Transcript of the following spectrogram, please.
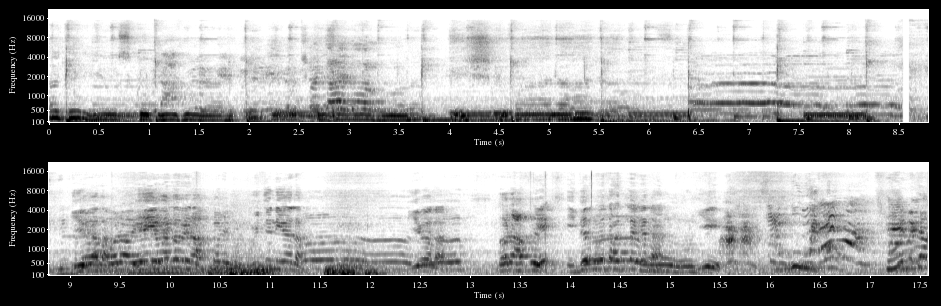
अगर ये उसको भी हुआ है भी मुझको ज़्यादा हुआ। वाला। और आप ये इधर तो हाथ लगाना ये। ये बेटा।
